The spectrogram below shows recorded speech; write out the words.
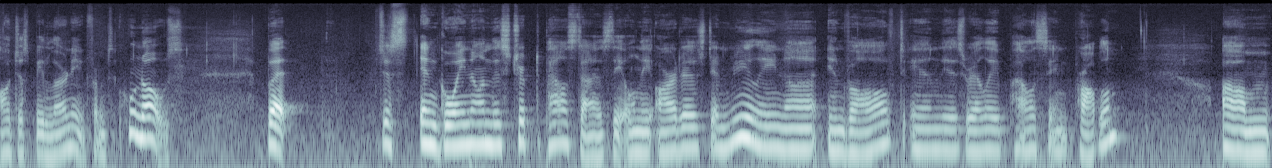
i'll just be learning from who knows? But just in going on this trip to palestine as the only artist and really not involved in the israeli palestine problem um,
